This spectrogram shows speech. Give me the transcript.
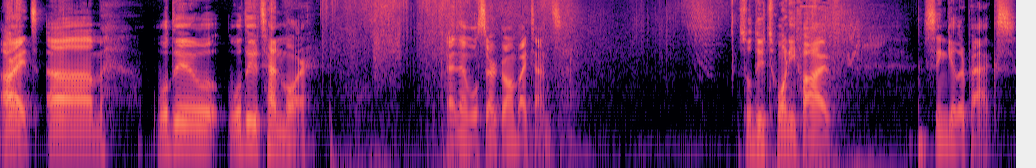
All right. Um, we'll do we'll do ten more, and then we'll start going by tens. So we'll do twenty-five singular packs.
